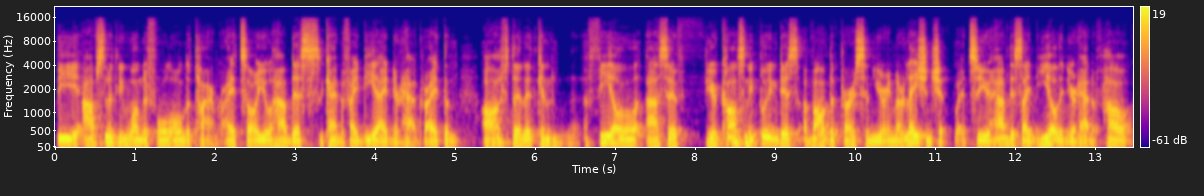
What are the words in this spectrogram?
be absolutely wonderful all the time, right? So you'll have this kind of idea in your head, right? And often it can feel as if you're constantly putting this above the person you're in a relationship with. So you have this ideal in your head of how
